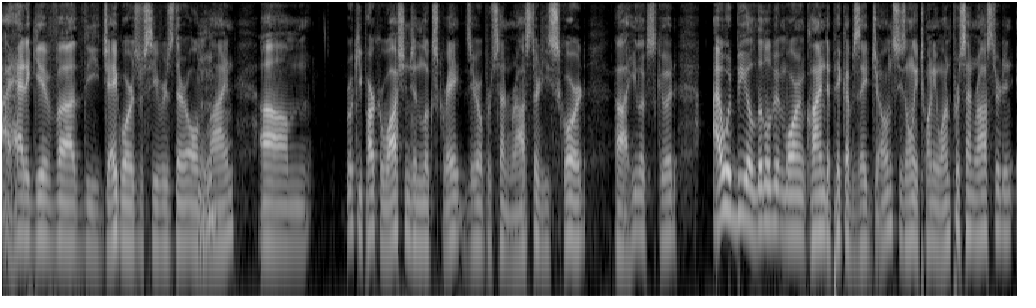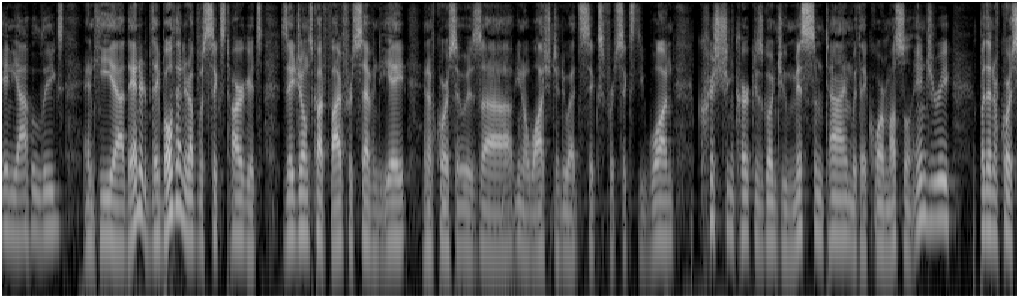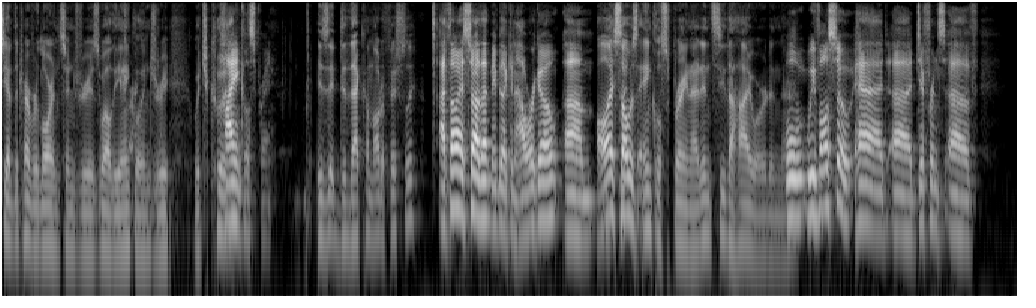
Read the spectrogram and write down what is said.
I had to give uh, the Jaguars receivers their own mm-hmm. line. Um, rookie Parker Washington looks great, zero percent rostered. He scored. Uh, he looks good. I would be a little bit more inclined to pick up Zay Jones. He's only 21% rostered in, in Yahoo leagues, and he uh, they ended they both ended up with six targets. Zay Jones caught five for 78, and of course it was uh, you know Washington who had six for 61. Christian Kirk is going to miss some time with a core muscle injury, but then of course you have the Trevor Lawrence injury as well, the ankle Correct. injury, which could high ankle sprain. Is it? Did that come out officially? I thought I saw that maybe like an hour ago. Um, All I saw was ankle sprain. I didn't see the high word in there. Well, we've also had a difference of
